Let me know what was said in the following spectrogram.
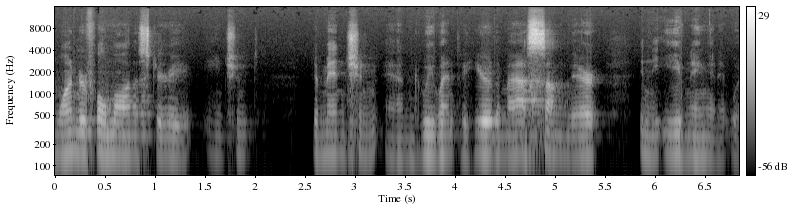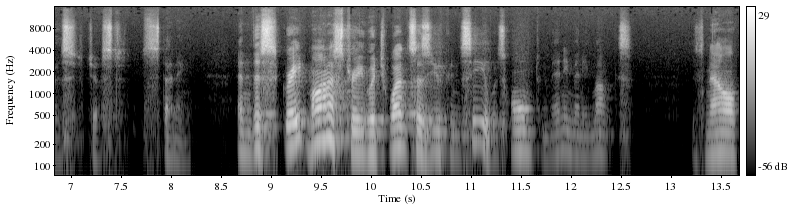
wonderful monastery, ancient dimension, and we went to hear the Mass sung there in the evening, and it was just stunning. And this great monastery, which once, as you can see, was home to many, many monks, is now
